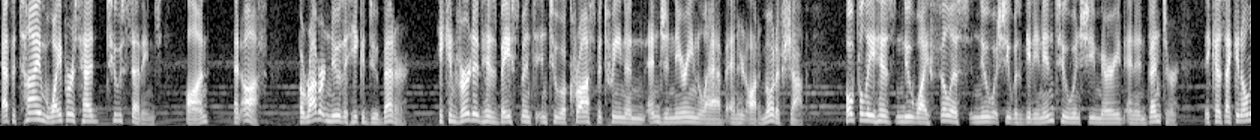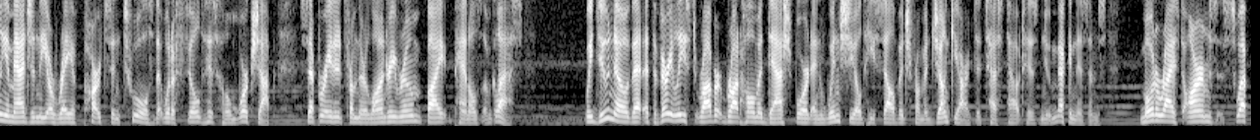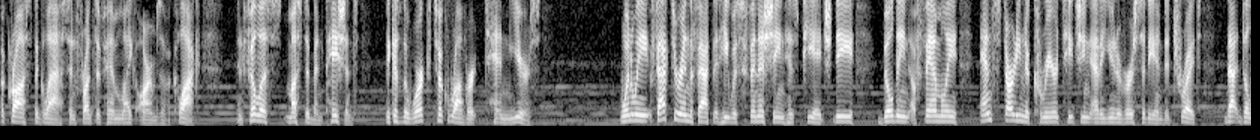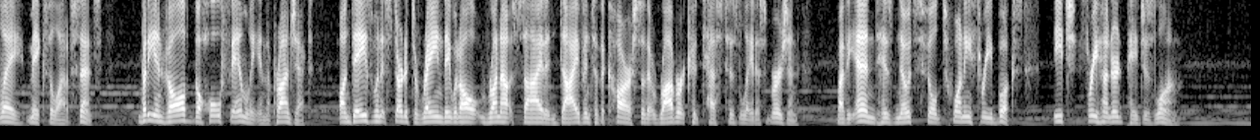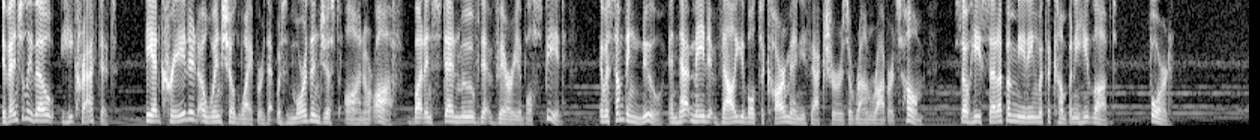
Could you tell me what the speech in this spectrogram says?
At the time, wipers had two settings on and off, but Robert knew that he could do better. He converted his basement into a cross between an engineering lab and an automotive shop. Hopefully, his new wife Phyllis knew what she was getting into when she married an inventor, because I can only imagine the array of parts and tools that would have filled his home workshop, separated from their laundry room by panels of glass. We do know that at the very least, Robert brought home a dashboard and windshield he salvaged from a junkyard to test out his new mechanisms. Motorized arms swept across the glass in front of him like arms of a clock, and Phyllis must have been patient because the work took Robert 10 years. When we factor in the fact that he was finishing his PhD, building a family, and starting a career teaching at a university in Detroit, that delay makes a lot of sense. But he involved the whole family in the project. On days when it started to rain, they would all run outside and dive into the car so that Robert could test his latest version. By the end, his notes filled 23 books, each 300 pages long. Eventually, though, he cracked it. He had created a windshield wiper that was more than just on or off, but instead moved at variable speed. It was something new, and that made it valuable to car manufacturers around Robert's home. So he set up a meeting with the company he loved, Ford.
